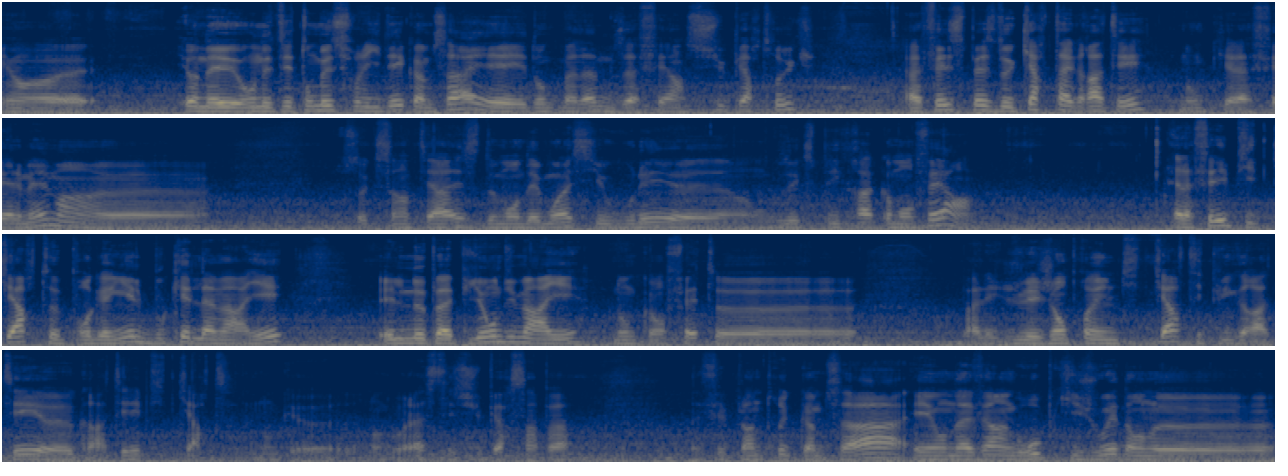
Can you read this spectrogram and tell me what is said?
Et, on, était tombé sur l'idée comme ça et donc madame nous a fait un super truc. Elle a fait une espèce de carte à gratter, donc elle a fait elle-même. Hein, ceux que ça intéresse, demandez-moi si vous voulez, euh, on vous expliquera comment faire. Elle a fait des petites cartes pour gagner le bouquet de la mariée et le nœud papillon du marié. Donc en fait, euh, bah, les, gens prenaient une petite carte et puis grattaient, euh, les petites cartes. Donc, voilà, c'était super sympa. On a fait plein de trucs comme ça. Et on avait un groupe qui jouait dans le.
